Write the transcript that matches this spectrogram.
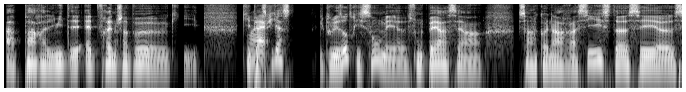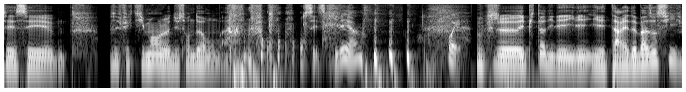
À part à la limite Ed French un peu, euh, qui, qui est perspicace. Tous les autres, ils sont, mais euh, son père, c'est un, c'est un connard raciste, c'est, c'est, c'est, effectivement, le du Sander, bon, bah, on sait ce qu'il est, hein. Oui. Donc je... Et puis Todd, il est, il, est, il est taré de base aussi.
